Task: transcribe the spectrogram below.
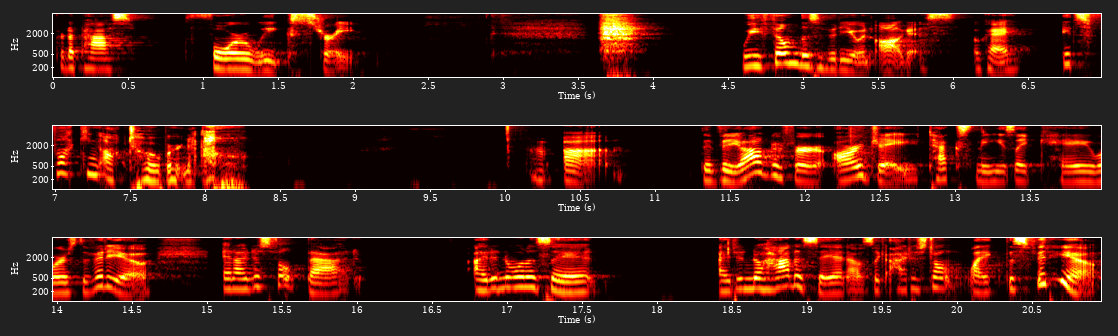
for the past four weeks straight. we filmed this video in August, okay? It's fucking October now. um, the videographer, RJ, texts me. He's like, hey, where's the video? And I just felt bad. I didn't want to say it. I didn't know how to say it. I was like, I just don't like this video.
